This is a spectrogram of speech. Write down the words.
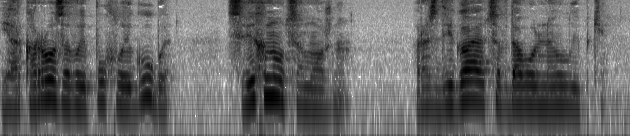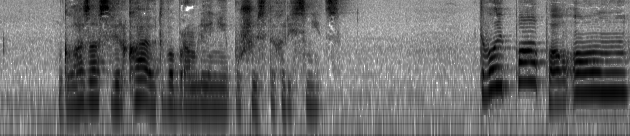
Ярко-розовые пухлые губы – Свихнуться можно. Раздвигаются в довольной улыбке. Глаза сверкают в обрамлении пушистых ресниц. Твой папа, он...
